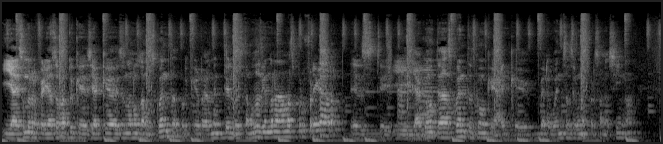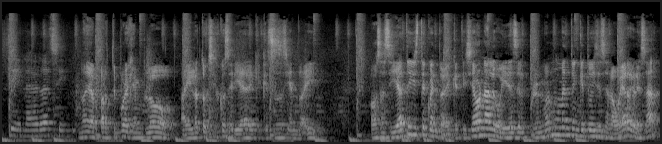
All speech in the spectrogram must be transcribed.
y a eso me refería hace rato que decía que a veces no nos damos cuenta, porque realmente lo estamos haciendo nada más por fregar. Este, y ya Ajá. cuando te das cuenta es como que, ay, qué vergüenza ser una persona así, ¿no? Sí, la verdad sí. No, y aparte, por ejemplo, ahí lo tóxico sería de que qué estás haciendo ahí. O sea, si ya te diste cuenta de que te hicieron algo y desde el primer momento en que tú dices se la voy a regresar,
